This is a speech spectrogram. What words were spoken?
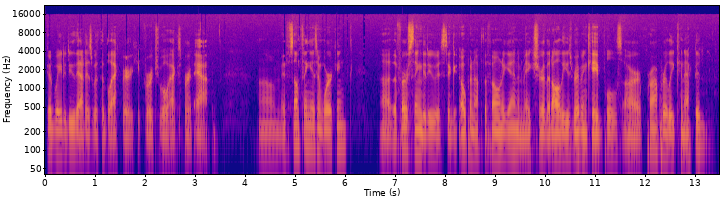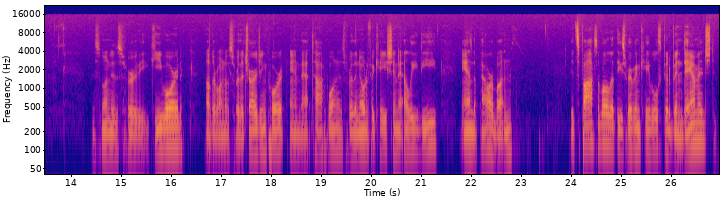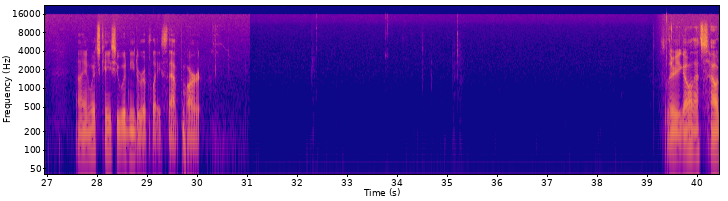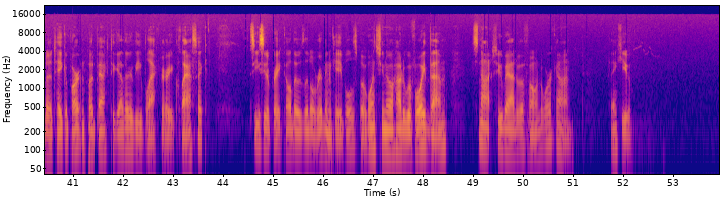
Good way to do that is with the BlackBerry Virtual Expert app. Um, if something isn't working, uh, the first thing to do is to open up the phone again and make sure that all these ribbon cables are properly connected. This one is for the keyboard, other one was for the charging port, and that top one is for the notification LED and the power button. It's possible that these ribbon cables could have been damaged, uh, in which case you would need to replace that part. So there you go. That's how to take apart and put back together the BlackBerry Classic. It's easy to break all those little ribbon cables, but once you know how to avoid them, it's not too bad of a phone to work on. Thank you.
